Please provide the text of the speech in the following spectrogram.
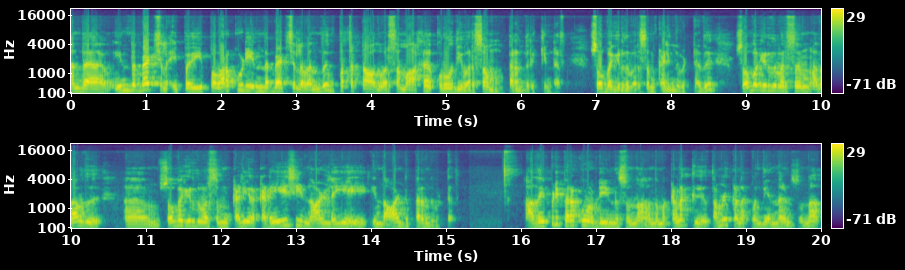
அந்த இந்த பேட்சில் இப்போ இப்போ வரக்கூடிய இந்த பேட்சில் வந்து முப்பத்தெட்டாவது வருஷமாக குரோதி வருஷம் பிறந்திருக்கின்றது. சோபகிருது வருஷம் கழிந்து விட்டது. சோபகிருது வருஷம் அதாவது சோபகிருது வருஷம் கழிகிற கடைசி நாள்லேயே இந்த ஆண்டு பிறந்து விட்டது. அதை எப்படி பிறக்கும் அப்படின்னு சொன்னால் நம்ம கணக்கு தமிழ் கணக்கு வந்து என்னன்னு சொன்னால்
